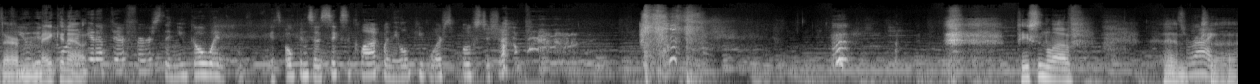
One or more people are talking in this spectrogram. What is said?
They're you, making if you out. Get up there first, then you go when it opens at six o'clock when the old people are supposed to shop. Peace and love. That's and right. uh,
